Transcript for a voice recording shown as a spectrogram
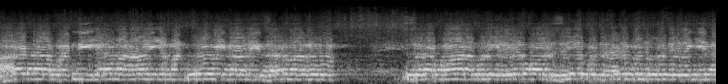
அரட்டாப்பட்டி இளம நாயம்மன் பூர்வீகாலை சார்பாக சிறப்பான முறையில் ஏற்பாடு செய்யப்பட்டு நடைபெற்றுக் கொண்டிருக்கின்ற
